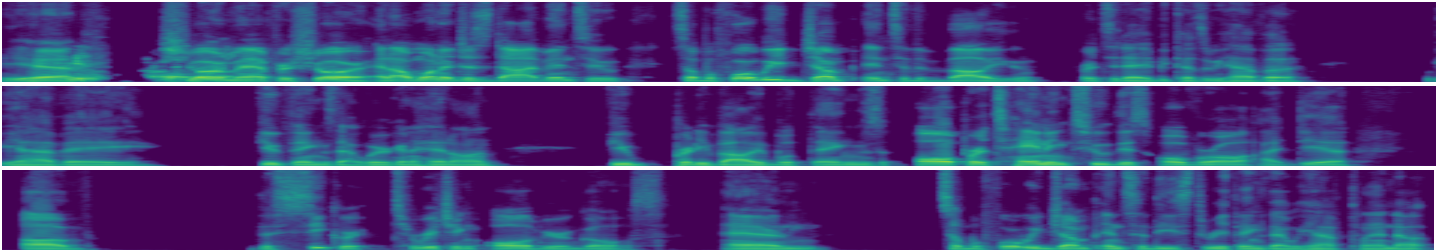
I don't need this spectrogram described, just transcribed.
yeah, sure, man, for sure. And I want to just dive into so before we jump into the value for today, because we have a we have a few things that we're gonna hit on, a few pretty valuable things, all pertaining to this overall idea of the secret to reaching all of your goals. And so before we jump into these three things that we have planned out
